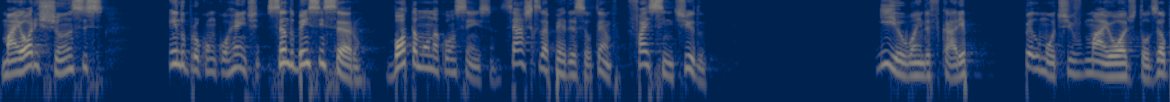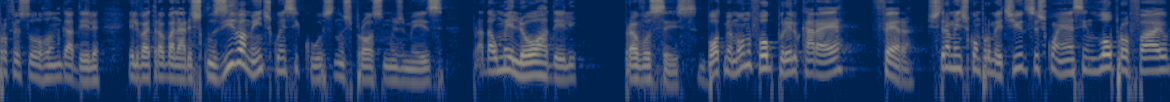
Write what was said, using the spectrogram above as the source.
maiores chances Indo para o concorrente, sendo bem sincero, bota a mão na consciência. Você acha que você vai perder seu tempo? Faz sentido? E eu ainda ficaria pelo motivo maior de todos. É o professor Orlando Gadelha. Ele vai trabalhar exclusivamente com esse curso nos próximos meses para dar o melhor dele para vocês. Boto minha mão no fogo por ele, o cara é fera. Extremamente comprometido, vocês conhecem, low profile.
